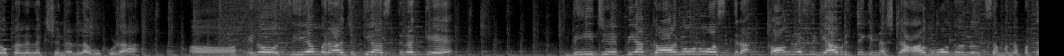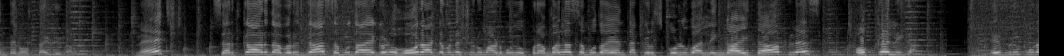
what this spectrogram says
ಲೋಕಲ್ ಎಲೆಕ್ಷನ್ ಎಲ್ಲವೂ ಕೂಡ. ಏನೋ ಸಿ ಎಂ ರಾಜಕೀಯ ಅಸ್ತ್ರಕ್ಕೆ ಬಿ ಜೆ ಪಿಯ ಕಾನೂನು ಅಸ್ತ್ರ ಕಾಂಗ್ರೆಸ್ಗೆ ಯಾವ ರೀತಿಯಾಗಿ ನಷ್ಟ ಆಗಬಹುದು ಅನ್ನೋದಕ್ಕೆ ಸಂಬಂಧಪಟ್ಟಂತೆ ನೋಡ್ತಾ ಇದ್ದೀವಿ ನಾವು. ನೆಕ್ಸ್ಟ್ ಸರ್ಕಾರದ ವಿರುದ್ಧ ಸಮುದಾಯಗಳು ಹೋರಾಟವನ್ನು ಶುರು ಮಾಡಬಹುದು ಪ್ರಬಲ ಸಮುದಾಯ ಅಂತ ಕರೆಸ್ಕೊಳ್ಳುವ ಲಿಂಗಾಯತ ಪ್ಲಸ್ ಒಕ್ಕಲಿಗ. ಇಬ್ರು ಕೂಡ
